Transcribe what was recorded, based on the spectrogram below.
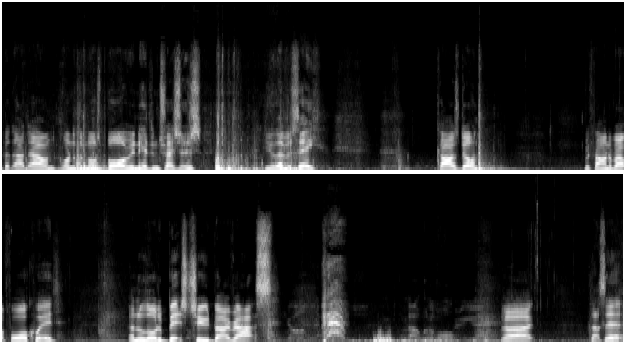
put that down, one of the most boring hidden treasures you'll ever see. Car's done. We found about four quid and a load of bits chewed by rats. Them all. Right. That's it.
